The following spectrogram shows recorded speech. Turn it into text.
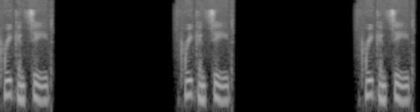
Preconcede. Preconcede. Preconcede.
